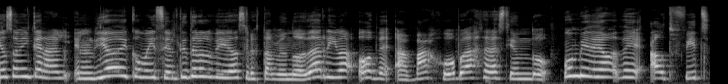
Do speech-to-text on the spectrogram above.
bienvenidos a mi canal. En el video de hoy, como dice el título del video, si lo están viendo de arriba o de abajo Voy a estar haciendo un video de outfits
